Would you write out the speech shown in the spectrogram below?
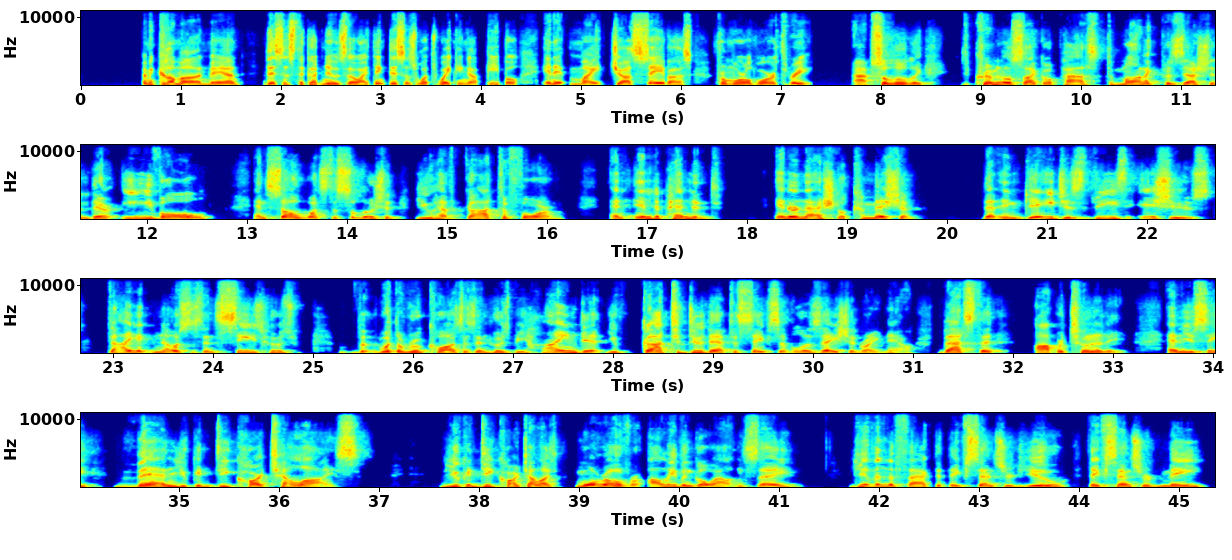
I mean, come on, man. This is the good news, though. I think this is what's waking up people, and it might just save us from World War III. Absolutely. Criminal psychopaths, demonic possession, they're evil. And so, what's the solution? You have got to form an independent international commission that engages these issues, diagnoses, and sees who's the, what the root cause is and who's behind it. You've got to do that to save civilization right now. That's the opportunity. And you see, then you could decartelize. You could decartelize. Moreover, I'll even go out and say, given the fact that they've censored you, they've censored me,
